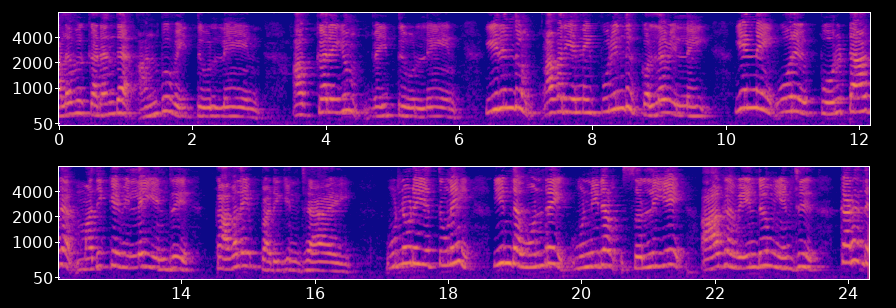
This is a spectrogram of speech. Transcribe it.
அளவு கடந்த அன்பு வைத்துள்ளேன் அக்கறையும் வைத்து உள்ளேன் இருந்தும் அவர் என்னை புரிந்து கொள்ளவில்லை. என்னை ஒரு பொருட்டாக மதிக்கவில்லை என்று கவலைப்படுகின்றாய். உன்னுடைய துணை இந்த ஒன்றை உன்னிடம் சொல்லியே ஆக வேண்டும் என்று கடந்த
